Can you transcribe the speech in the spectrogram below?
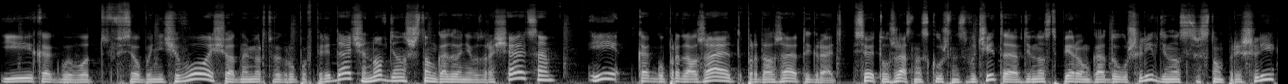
И как бы вот все бы ничего, еще одна мертвая группа в передаче, но в 96-м году они возвращаются и как бы продолжают, продолжают играть. Все это ужасно скучно звучит. В 91-м году ушли, в 96-м пришли.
